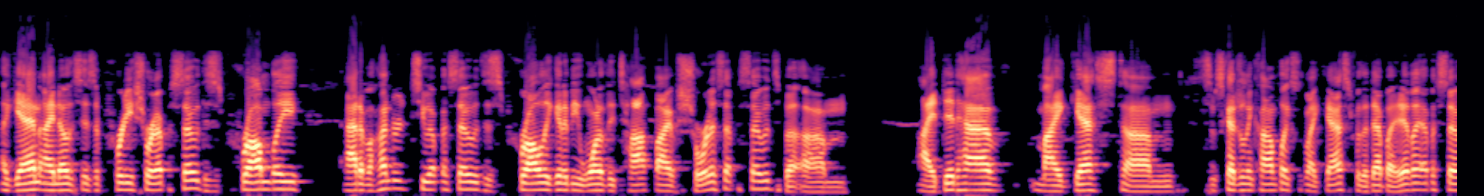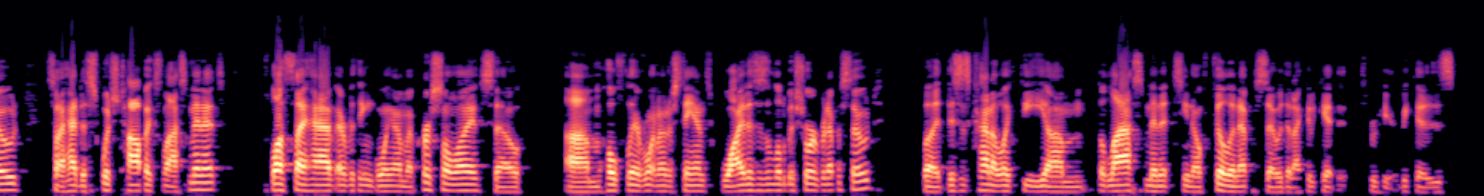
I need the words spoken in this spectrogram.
again, I know this is a pretty short episode. This is probably out of 102 episodes, is probably going to be one of the top five shortest episodes. But um, I did have my guest um, some scheduling conflicts with my guest for the Dead by Daylight episode, so I had to switch topics last minute. Plus, I have everything going on in my personal life, so um, hopefully everyone understands why this is a little bit short of an episode but this is kind of like the um, the last minute, you know, fill in episode that I could get through here because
